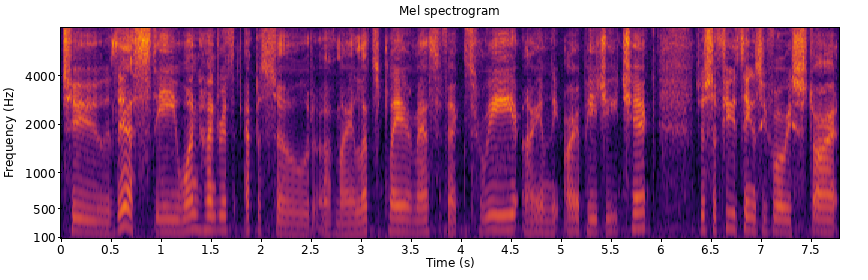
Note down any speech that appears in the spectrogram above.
to this, the 100th episode of my Let's Play of Mass Effect 3. I am the RPG Chick. Just a few things before we start.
